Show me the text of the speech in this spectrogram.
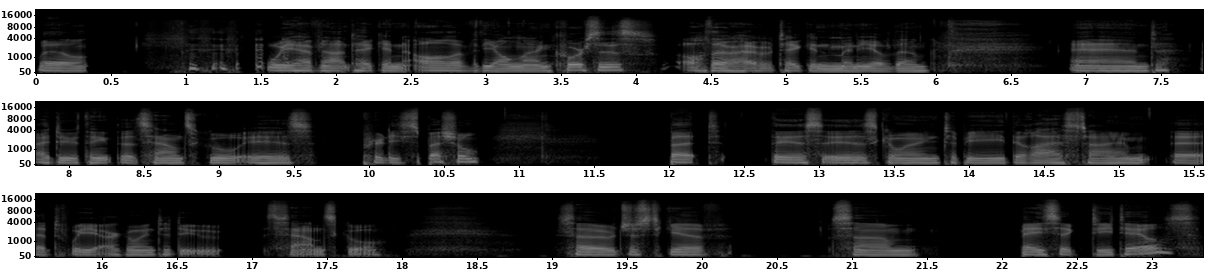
Well, we have not taken all of the online courses, although I have taken many of them. And I do think that Sound School is pretty special. But this is going to be the last time that we are going to do Sound School. So, just to give some basic details,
